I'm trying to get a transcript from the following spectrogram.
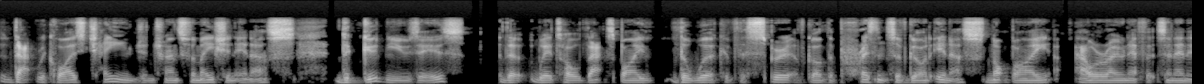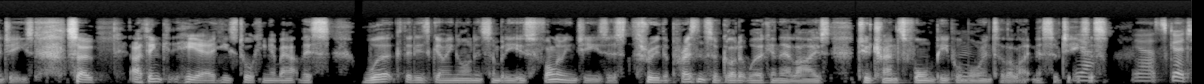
that requires change and transformation in us. The good news is that we're told that's by the work of the Spirit of God, the presence of God in us, not by our own efforts and energies. So I think here he's talking about this work that is going on in somebody who's following Jesus through the presence of God at work in their lives to transform people Mm. more into the likeness of Jesus. Yeah, it's good.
